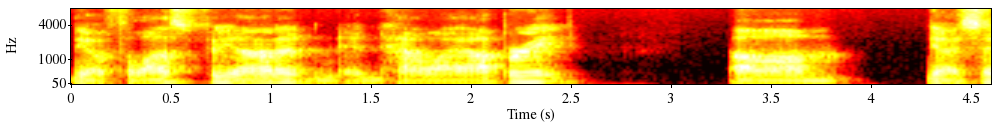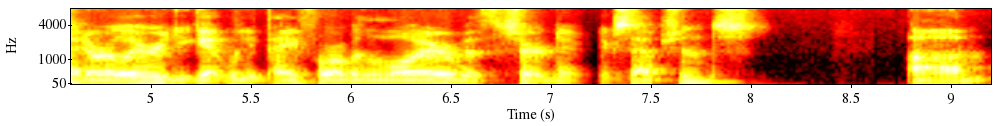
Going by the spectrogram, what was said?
you know philosophy on it and, and how I operate. Um, yeah, I said earlier, you get what you pay for with a lawyer, with certain exceptions. Um,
